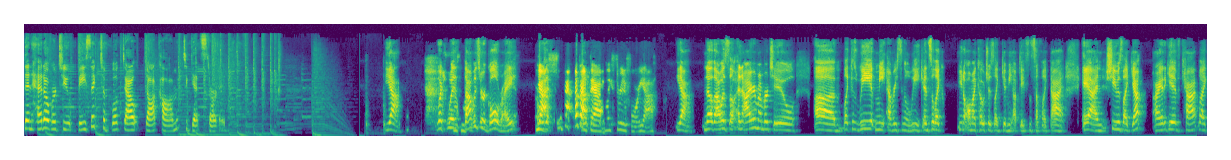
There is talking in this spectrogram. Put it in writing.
then head over to basictobooked.out.com to get started. Yeah. Which was that was your goal, right? Or was Yes, it- about- that, like three to four. Yeah. Yeah. No, that was the and I remember too, um, like because we meet every single week. And so like, you know, all my coaches like give me updates and stuff like that. And she was like, Yep, I had to give Kat like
